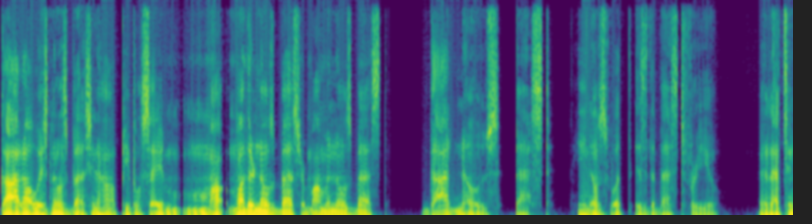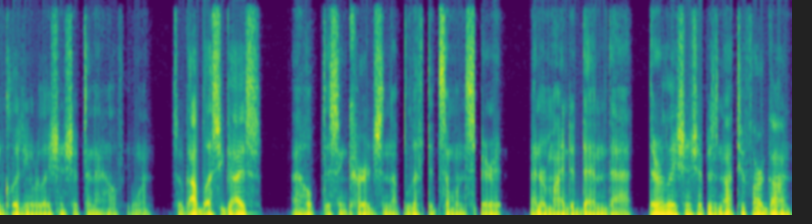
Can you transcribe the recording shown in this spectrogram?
God always knows best. You know how people say mother knows best or mama knows best? God knows best. He knows what is the best for you and that's including relationships and a healthy one. So God bless you guys. I hope this encouraged and uplifted someone's spirit and reminded them that their relationship is not too far gone.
